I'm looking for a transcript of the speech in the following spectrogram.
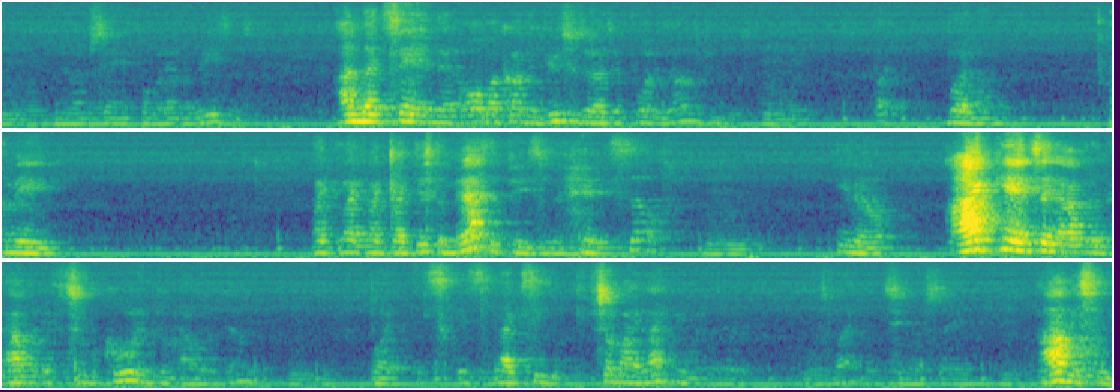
Mhm. You know what I'm saying? For whatever reasons. I'm not saying that all my contributions are as important as other people's. Mhm. But, but um, I mean, like, like, like, like just the masterpiece, man, itself. Mhm. You know, I can't say I would, I would, if Super Kool didn't do it, I would have done it. But it's, it's like, see, somebody like me would have done it. It was like me, see what I'm saying? Obviously,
